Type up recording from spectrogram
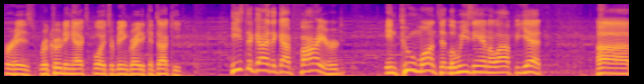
for his recruiting exploits or being great at Kentucky. He's the guy that got fired in two months at Louisiana Lafayette uh,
